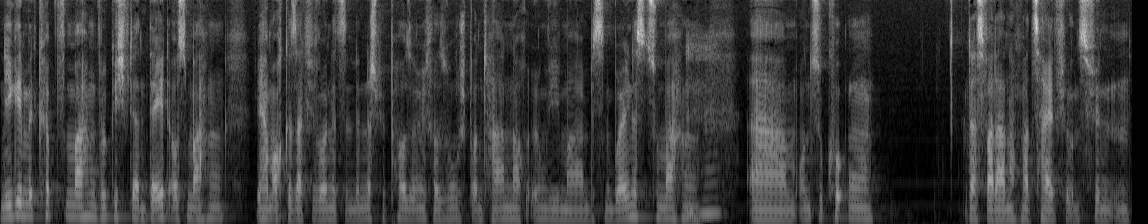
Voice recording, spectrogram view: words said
Nägel mit Köpfen machen, wirklich wieder ein Date ausmachen. Wir haben auch gesagt, wir wollen jetzt in der Länderspielpause irgendwie versuchen, spontan noch irgendwie mal ein bisschen Wellness zu machen ähm, und zu gucken, dass wir da noch mal Zeit für uns finden.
